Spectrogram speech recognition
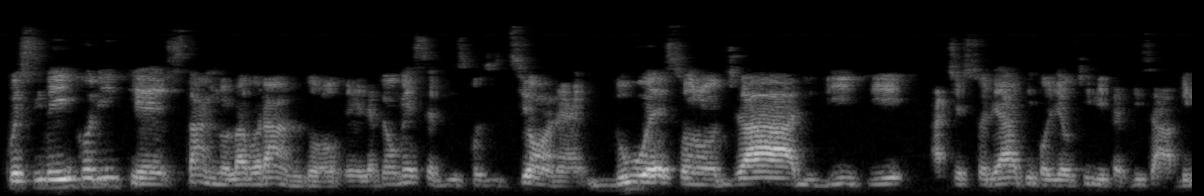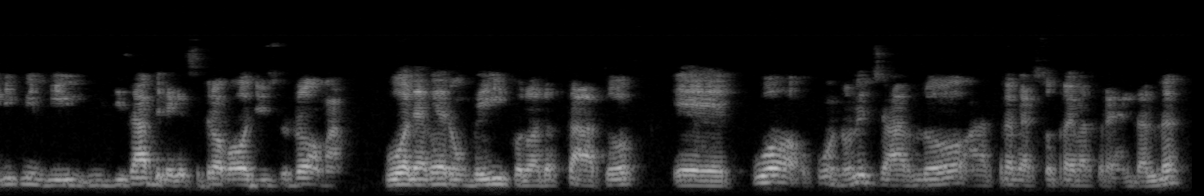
Questi veicoli che stanno lavorando e li abbiamo messi a disposizione, due sono già adibiti accessoriati con gli ausili per disabili, quindi il disabile che si trova oggi su Roma vuole avere un veicolo adattato e può, può noleggiarlo attraverso private rental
